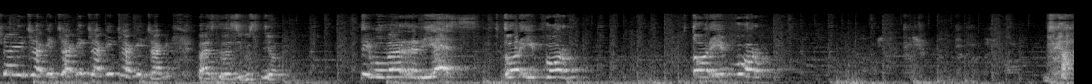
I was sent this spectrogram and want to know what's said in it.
чакай, чакай, чакай, чакай, чакай, чакай. Това искам да си го снимам. Тимо Вернер, yes! Втори информ! Втори информ!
